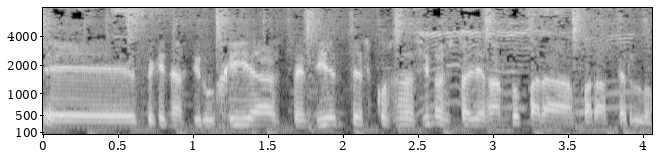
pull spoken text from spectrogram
eh, pequeñas cirugías, pendientes, cosas así, nos está llegando para, para hacerlo.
